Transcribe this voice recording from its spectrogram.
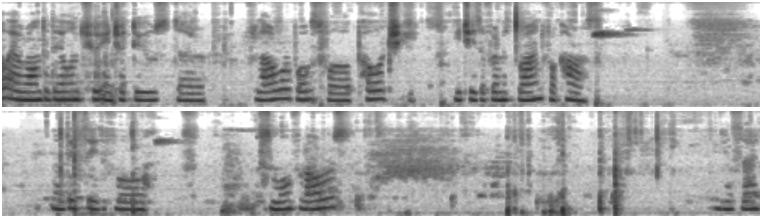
Hello everyone, today I want to introduce the flower box for Porsche. It is a famous brand for cars. And this is for small flowers. Inside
